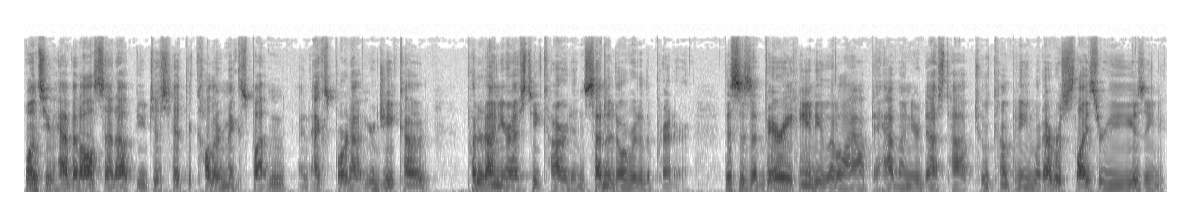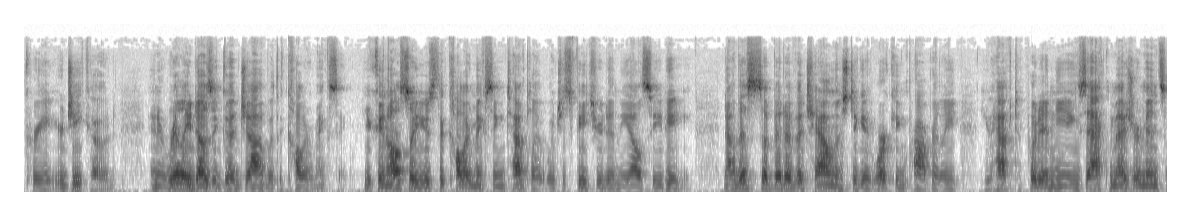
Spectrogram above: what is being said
Once you have it all set up, you just hit the color mix button and export out your G-code, put it on your SD card and send it over to the printer. This is a very handy little app to have on your desktop to accompany whatever slicer you're using to create your G-code, and it really does a good job with the color mixing. You can also use the color mixing template, which is featured in the LCD. Now this is a bit of a challenge to get working properly. You have to put in the exact measurements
